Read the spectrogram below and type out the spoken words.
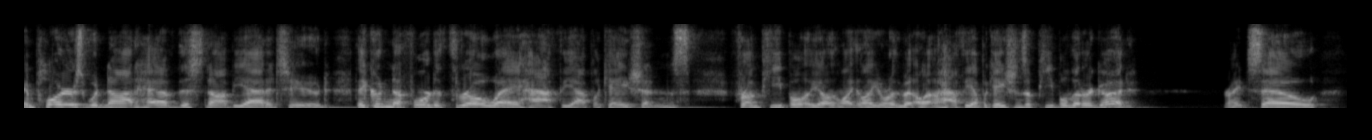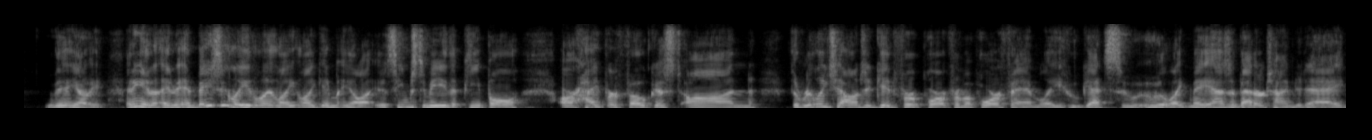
employers would not have this snobby attitude. They couldn't afford to throw away half the applications from people, you know, like like or half the applications of people that are good, right? So. You know, and, you know, and, basically, like, like, you know, it seems to me that people are hyper focused on the really talented kid for a poor, from a poor family who gets who, who like may has a better time today,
